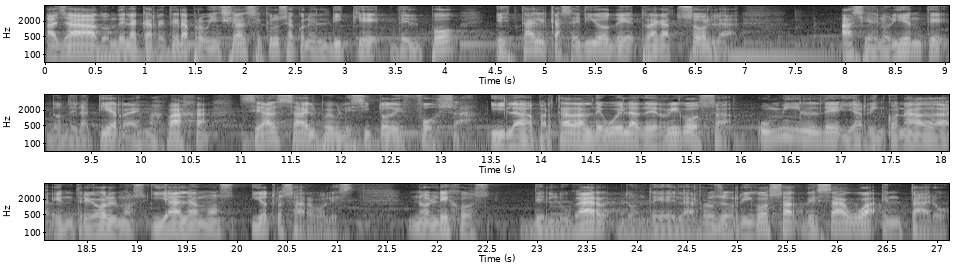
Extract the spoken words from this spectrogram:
Allá donde la carretera provincial se cruza con el dique del Po, está el caserío de Ragazzola. Hacia el oriente, donde la tierra es más baja, se alza el pueblecito de Fosa y la apartada aldehuela de Rigosa, humilde y arrinconada entre olmos y álamos y otros árboles, no lejos del lugar donde el arroyo Rigosa desagua en Taro.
